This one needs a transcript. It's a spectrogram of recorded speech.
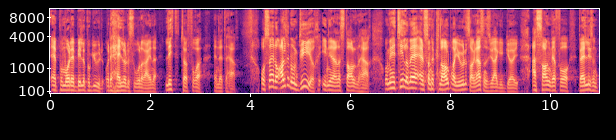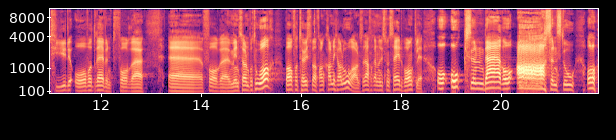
er på en måte et bilde på Gud, og det heller det store regnet. Litt tøffere enn dette her. Og så er det alltid noen dyr inni denne stallen. her. Og Vi har til og med en sånn knallbra julesang. Det syns jeg er gøy. Jeg sang det for veldig sånn tydelig overdrevent for, uh, uh, for uh, min sønn på to år. Bare for tøyse for han kan ikke alle ordene. så derfor kan jeg liksom si det på ordentlig. Og oksen der og asen sto, og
